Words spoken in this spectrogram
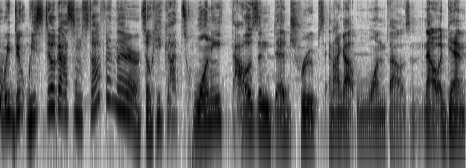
we do we still got some stuff in there. So he got 20,000 dead troops and I got 1,000 now again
